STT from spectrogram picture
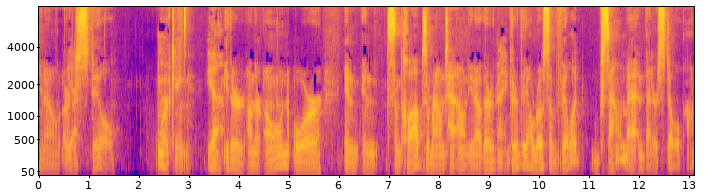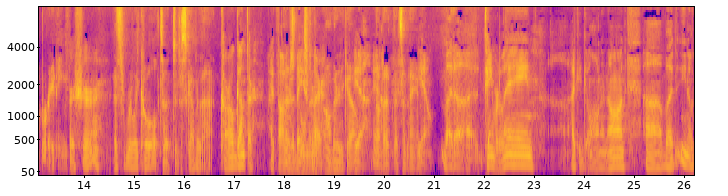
you know are Yeah. still mm. working yeah, either on their own or in in some clubs around town. You know, they're Right. they're the Alrosa Villa sound men that are still operating. for sure. It's really cool to to discover that. Carl Gunther, I thought of the bass there. player. Oh, there you go. Yeah, No, yeah. that, that's a name. Yeah, but uh, Tamberlane. Uh, I could go on and on. Uh, but, you know,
